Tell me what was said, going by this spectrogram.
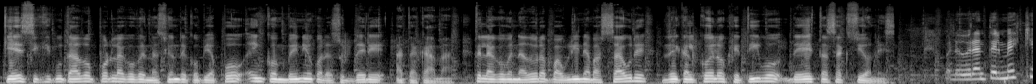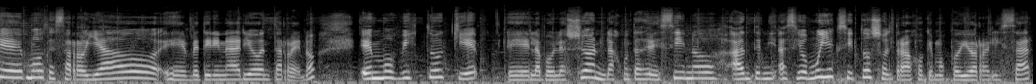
que es ejecutado por la gobernación de Copiapó en convenio con la subdere Atacama. La gobernadora Paulina Basaure recalcó el objetivo de estas acciones. Bueno, durante el mes que hemos desarrollado eh, veterinario en terreno, hemos visto que eh, la población, las juntas de vecinos, han ha sido muy exitoso el trabajo que hemos podido realizar.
